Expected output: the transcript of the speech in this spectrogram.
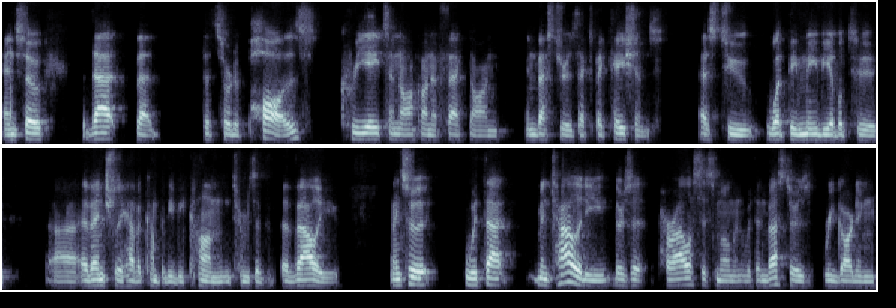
And so that that that sort of pause creates a knock-on effect on investors expectations as to what they may be able to uh, eventually have a company become in terms of, value and so with that mentality, there's a paralysis moment with investors regarding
